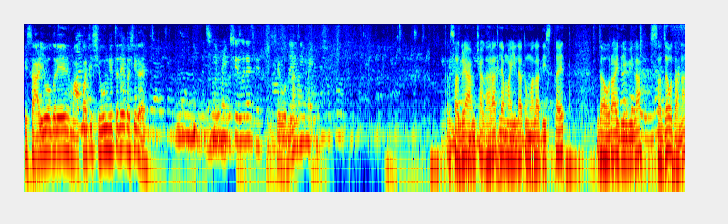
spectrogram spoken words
ही साडी वगैरे मापाची शिवून घेतली कशी काय? तर सगळ्या आमच्या घरातल्या महिला तुम्हाला दिसत आहेत गौराई देवीला सजवताना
